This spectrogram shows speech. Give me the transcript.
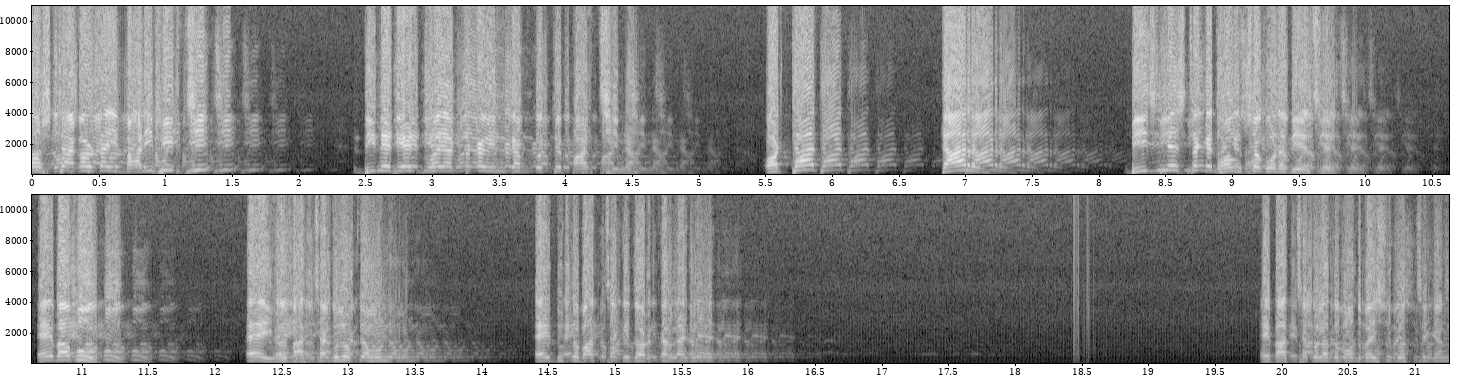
দশটা, এগারোটায় বাড়ি ফিরছি। দিনে দেড় দু হাজার টাকা ইনকাম করতে পারছি না। অর্থাৎ তার বিজনেসটাকে ধ্বংস করে দিয়েছে। এই বাবু, এই, ওই বাচ্চাগুলো কেমন? এই দুটো বাচ্চাকে দরকার লাগলে। এই বাচ্চাগুলো তো বদমাইশি করছে কেন?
